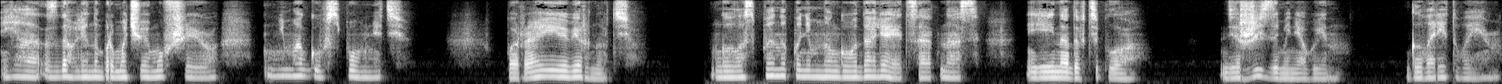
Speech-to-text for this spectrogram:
Я сдавленно бормочу ему в шею. Не могу вспомнить. Пора ее вернуть. Голос Пена понемногу удаляется от нас. Ей надо в тепло. «Держись за меня, Уин», — говорит Уин.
